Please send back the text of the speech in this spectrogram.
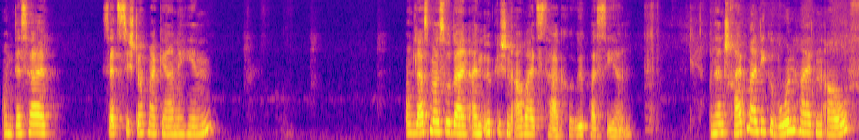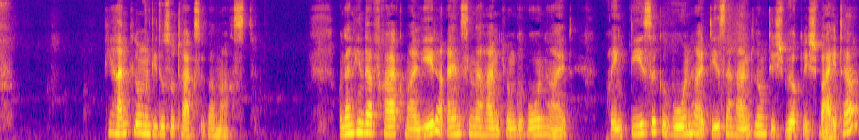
Und deshalb setz dich doch mal gerne hin und lass mal so deinen einen üblichen Arbeitstag Revue passieren. Und dann schreib mal die Gewohnheiten auf, die Handlungen, die du so tagsüber machst. Und dann hinterfrag mal jede einzelne Handlung, Gewohnheit. Bringt diese Gewohnheit, diese Handlung dich wirklich weiter?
